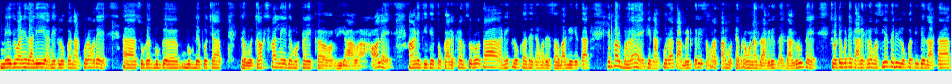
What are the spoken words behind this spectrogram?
मेजवानी झाली. अनेक लोक नागपुरामध्ये सुगत बुक बुक डेपोच्या चॉक्स कॉलनी इथे मोठं एक हॉल आहे. आणि तिथे तो कार्यक्रम सुरू होता. अनेक लोक त्याच्यामध्ये सहभागी घेतात. हे फार बरं आहे की नागपूर नागपुरात आंबेडकरी समाज फार मोठ्या प्रमाणात जागृत जागृत आहे. छोटे मोठे कार्यक्रम असले तरी लोक तिथे जातात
